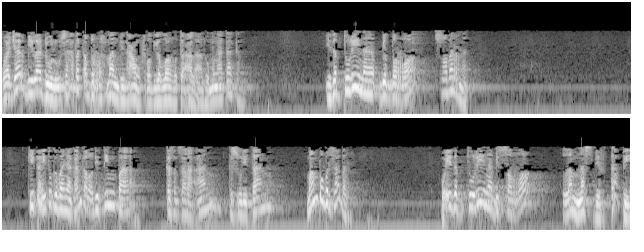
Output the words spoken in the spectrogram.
Wajar bila dulu sahabat Abdurrahman bin Auf radhiyallahu taala anhu mengatakan, "Idza btulina bid-dharra sabarna." Kita itu kebanyakan kalau ditimpa kesengsaraan, kesulitan, mampu bersabar. Wa bis-sarra lam nasbir. Tapi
